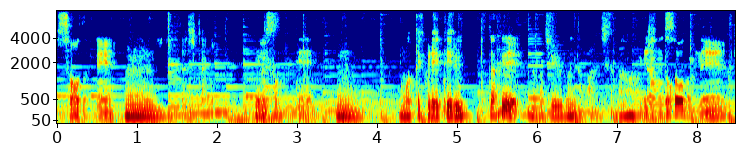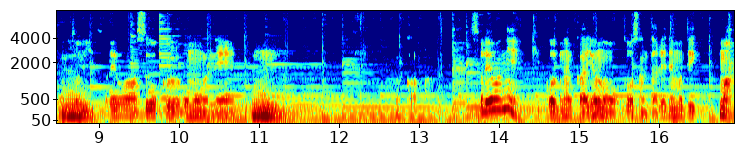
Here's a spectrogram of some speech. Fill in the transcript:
そうだね。うん、確かに。寄り添って、うん、思ってくれてるってだけでなんか十分な感じだな。いやそうだね。本当に、うん。それはすごく思うね。うん、なんか、それはね、結構なんか世のお父さん誰でもでき、ま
